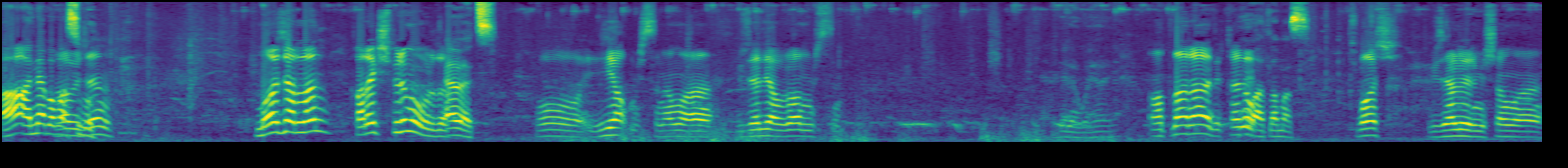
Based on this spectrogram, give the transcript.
Aa anne babası Abi bu. canım. Macar lan kara kişpiri mi vurdu? Evet. Oo iyi yapmışsın ama ha. Güzel yavru almışsın. Böyle bayağı. Atlar ha dikkat Yok et. atlamaz. Baş. Güzel vermiş ama ha.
